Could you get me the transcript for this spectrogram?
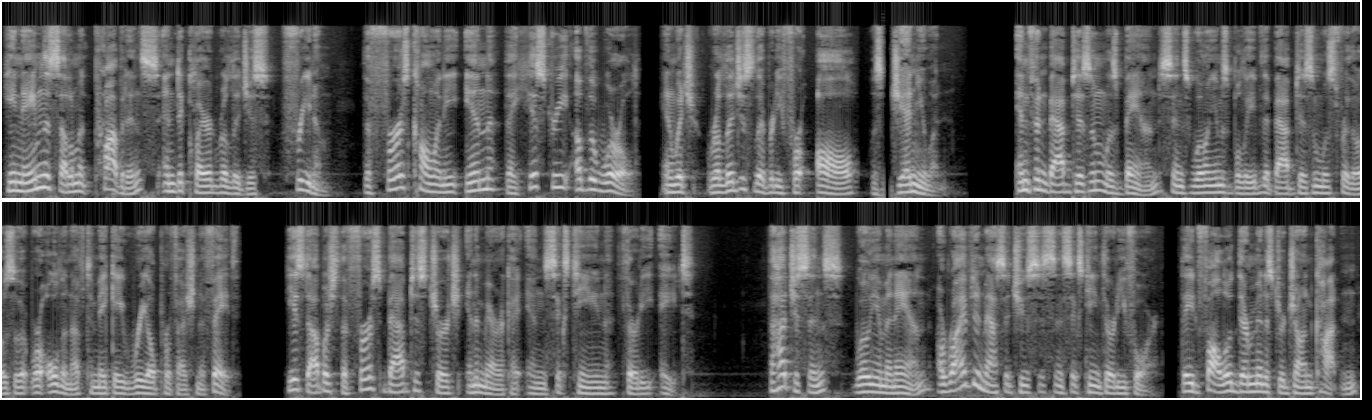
He named the settlement Providence and declared religious freedom, the first colony in the history of the world in which religious liberty for all was genuine. Infant baptism was banned since Williams believed that baptism was for those that were old enough to make a real profession of faith. He established the first Baptist church in America in 1638. The Hutchinsons, William and Anne, arrived in Massachusetts in 1634. They'd followed their minister John Cotton,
